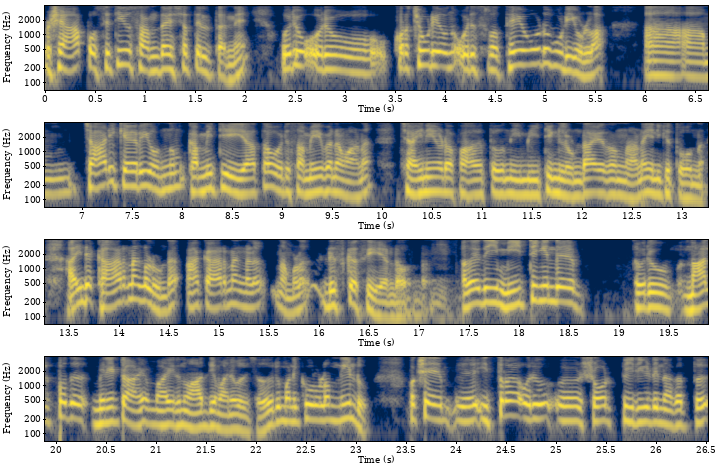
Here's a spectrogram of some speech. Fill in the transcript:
പക്ഷേ ആ പോസിറ്റീവ് സന്ദേശത്തിൽ തന്നെ ഒരു ഒരു കുറച്ചുകൂടി ഒന്ന് ഒരു ശ്രദ്ധയോടുകൂടിയുള്ള ചാടിക്കയറി ഒന്നും കമ്മിറ്റ് ചെയ്യാത്ത ഒരു സമീപനമാണ് ചൈനയുടെ ഭാഗത്തു നിന്ന് ഈ മീറ്റിങ്ങിൽ ഉണ്ടായതെന്നാണ് എനിക്ക് തോന്നുന്നത്. അതിന്റെ കാരണങ്ങളുണ്ട്. ആ കാരണങ്ങൾ നമ്മൾ ഡിസ്കസ് ചെയ്യേണ്ടതുണ്ട്. അതായത് ഈ മീറ്റിങ്ങിന്റെ ഒരു നാൽപ്പത് മിനിറ്റ് ആയിരുന്നു ആദ്യം അനുവദിച്ചത്. ഒരു മണിക്കൂറോളം നീണ്ടു. പക്ഷേ ഇത്ര ഒരു ഷോർട്ട് പീരീഡിനകത്ത്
